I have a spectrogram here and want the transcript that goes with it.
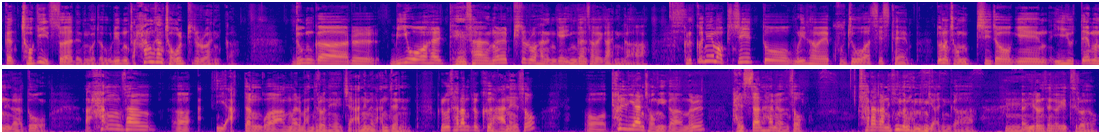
그러니까 적이 있어야 되는 거죠. 우리는 항상 적을 필요로 하니까. 누군가를 미워할 대상을 필요로 하는 게 인간 사회가 아닌가. 그리고 끊임없이 또 우리 사회의 구조와 시스템 또는 정치적인 이유 때문이라도 항상 어, 이 악당과 악마를 만들어내지 않으면 안 되는. 그리고 사람들은 그 안에서 어, 편리한 정의감을 발산하면서 살아가는 힘을 얻는 게 아닌가. 음. 이런 생각이 들어요.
